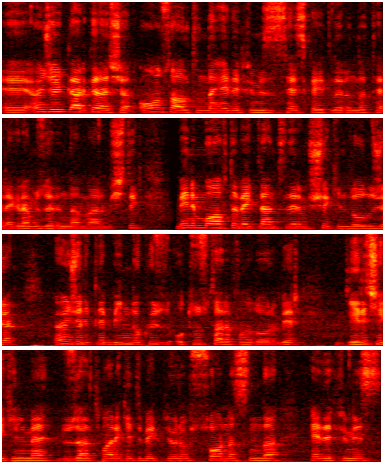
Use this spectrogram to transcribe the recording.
Ee, öncelikle arkadaşlar ons altında hedefimizi ses kayıtlarında Telegram üzerinden vermiştik. Benim bu hafta beklentilerim şu şekilde olacak. Öncelikle 1930 tarafına doğru bir geri çekilme, düzeltme hareketi bekliyorum. Sonrasında hedefimiz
